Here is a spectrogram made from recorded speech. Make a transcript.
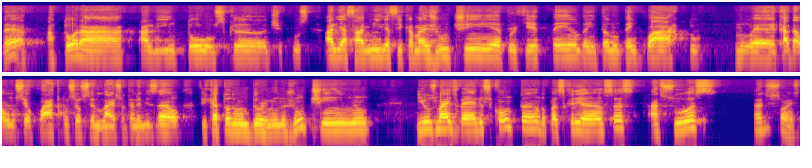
né, a Torá, ali entoa os cânticos, ali a família fica mais juntinha, porque tenda, então não tem quarto não é cada um no seu quarto com seu celular e sua televisão, fica todo mundo dormindo juntinho, e os mais velhos contando para as crianças as suas tradições.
